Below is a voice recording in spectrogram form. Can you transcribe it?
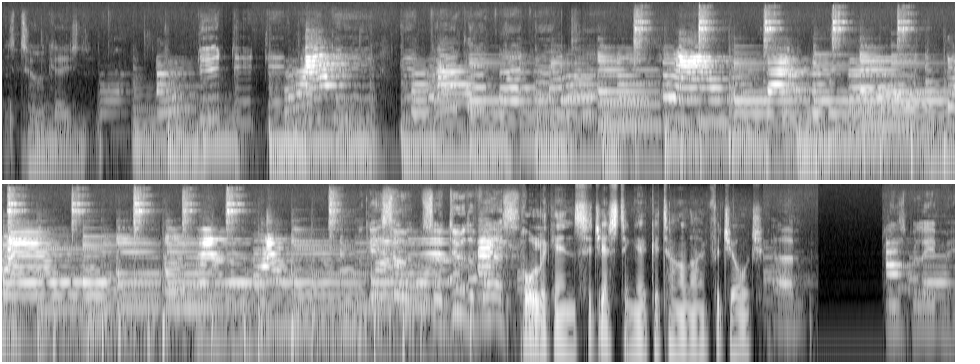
There's two occasions. Okay, so so do the verse. Paul again suggesting a guitar line for George. Um, please believe me.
